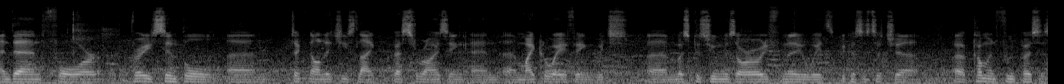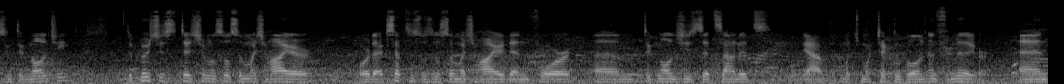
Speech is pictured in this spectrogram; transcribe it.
And then for very simple um, technologies like pasteurizing and uh, microwaving, which uh, most consumers are already familiar with because it's such a, a common food processing technology, the purchase intention was also much higher or the acceptance was also much higher than for um, technologies that sounded yeah, much more technical and unfamiliar. And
